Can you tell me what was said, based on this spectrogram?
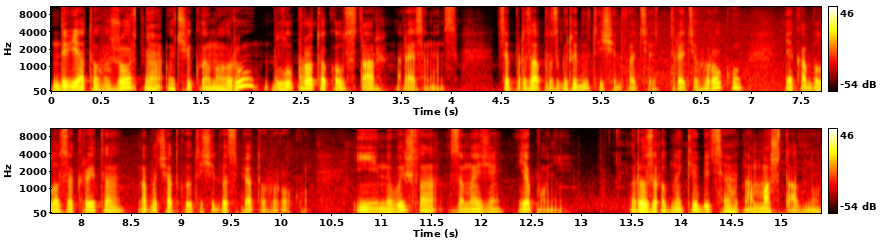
9 жовтня очікуємо гру Blue Protocol Star Resonance. Це про запуск гри 2023 року, яка була закрита на початку 2025 року і не вийшла за межі Японії. Розробники обіцяють нам масштабну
